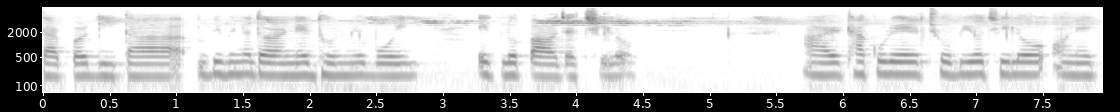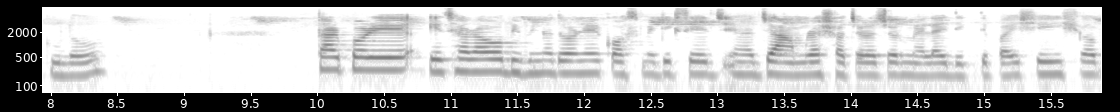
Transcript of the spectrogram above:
তারপর গীতা, বিভিন্ন ধরনের ধর্মীয় বই এগুলো পাওয়া যাচ্ছিল। আর ঠাকুরের ছবিও ছিল অনেকগুলো। তারপরে এছাড়াও বিভিন্ন ধরনের কসমেটিক্সের যা আমরা সচরাচর মেলায় দেখতে পাই, সেই সব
